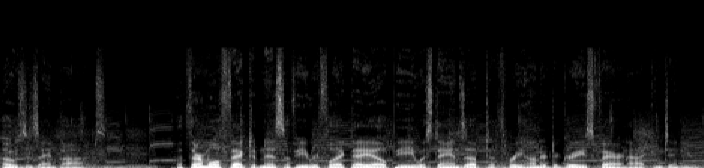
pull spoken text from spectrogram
hoses, and pipes. The thermal effectiveness of Heat Reflect ALP withstands up to 300 degrees Fahrenheit continuous.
